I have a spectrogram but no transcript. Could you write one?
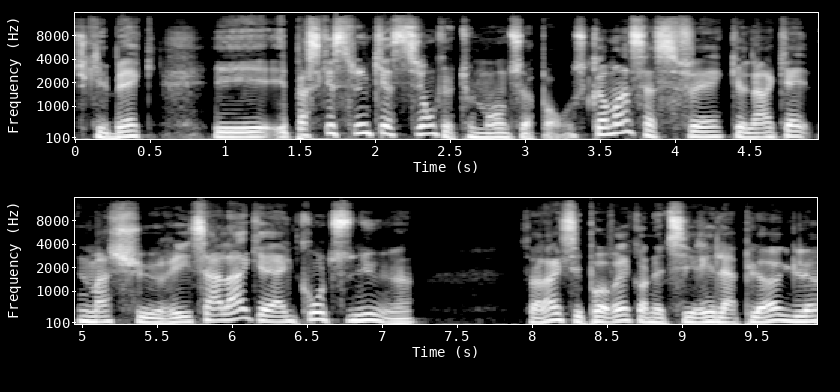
du Québec. Et, parce que c'est une question que tout le monde se pose. Comment ça se fait que l'enquête mâchurée, ça a l'air qu'elle continue, hein? Ça a l'air que c'est pas vrai qu'on a tiré la plug.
